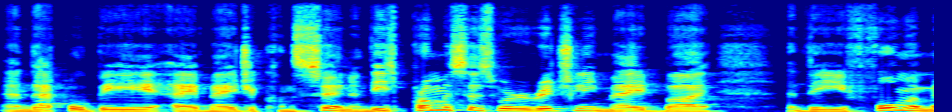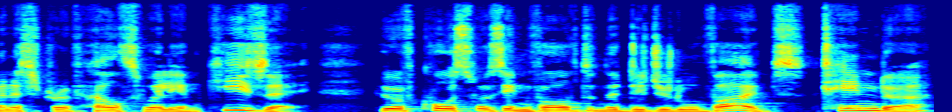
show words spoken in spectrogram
And that will be a major concern. And these promises were originally made by the former Minister of Health, Zweli Mkhize, who, of course, was involved in the Digital Vibes tender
